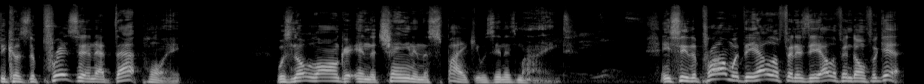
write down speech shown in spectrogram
Because the prison at that point was no longer in the chain and the spike, it was in his mind. And you see, the problem with the elephant is the elephant don't forget.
